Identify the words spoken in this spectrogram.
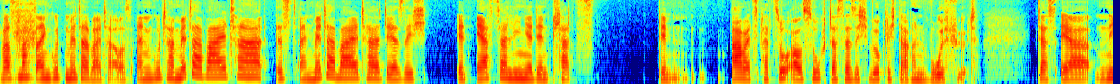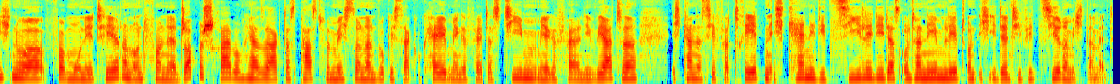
Was macht einen guten Mitarbeiter aus? Ein guter Mitarbeiter ist ein Mitarbeiter, der sich in erster Linie den Platz, den Arbeitsplatz so aussucht, dass er sich wirklich darin wohlfühlt dass er nicht nur vom Monetären und von der Jobbeschreibung her sagt, das passt für mich, sondern wirklich sagt, okay, mir gefällt das Team, mir gefallen die Werte, ich kann das hier vertreten, ich kenne die Ziele, die das Unternehmen lebt und ich identifiziere mich damit.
